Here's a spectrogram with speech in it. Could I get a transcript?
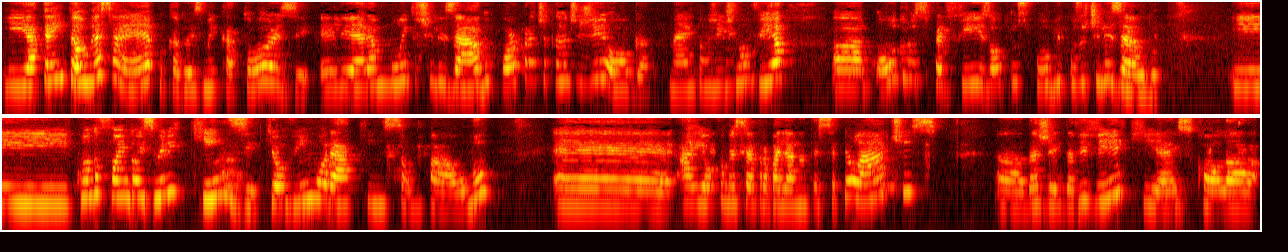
E até então, nessa época, 2014, ele era muito utilizado por praticantes de yoga, né? Então a gente não via uh, outros perfis, outros públicos utilizando. E quando foi em 2015 que eu vim morar aqui em São Paulo, é... aí eu comecei a trabalhar na TC Pilates, uh, da Geida Vivi, que é a escola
